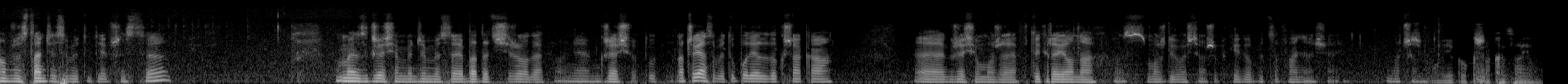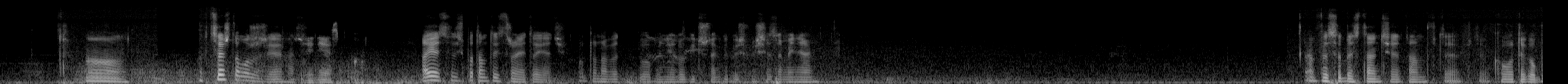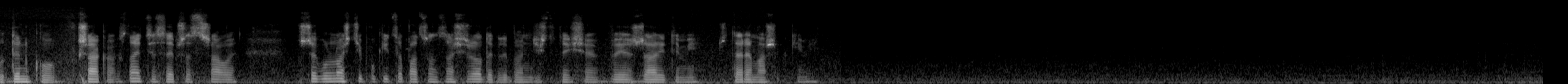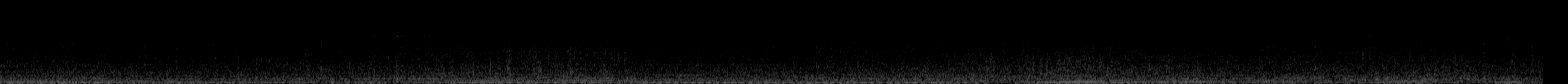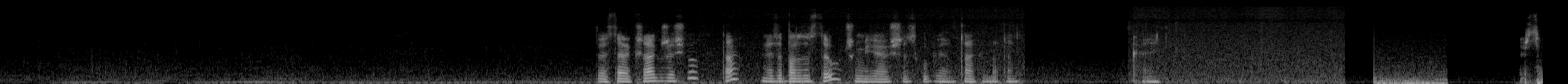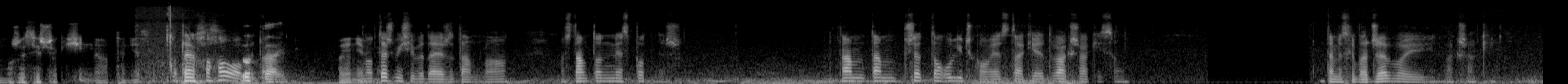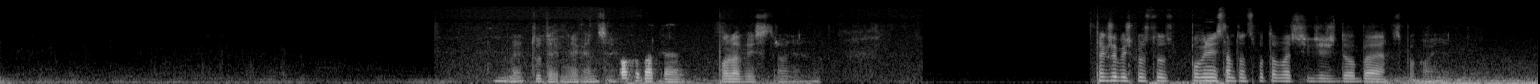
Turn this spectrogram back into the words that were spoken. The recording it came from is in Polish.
Dobrze, stańcie sobie tutaj wszyscy. My z Grzesiem będziemy sobie badać środek. No nie wiem, Grzesiu, tu, znaczy ja sobie tu podjadę do krzaka. E, Grzesiu może w tych rejonach z możliwością szybkiego wycofania się. Zobaczymy. Mojego krzaka zajął. No, jak chcesz to możesz jechać. Nie, nie, spoko. A jest coś po tamtej stronie, to jedź. No to nawet byłoby nielogiczne, gdybyśmy się zamieniali. A wy sobie stańcie tam w te, w koło tego budynku, w krzakach, znajdźcie sobie przestrzały. W szczególności póki co patrząc na środek, gdyby oni gdzieś tutaj się wyjeżdżali tymi czterema szybkimi. To jest ten krzak, Grzesiu? Tak? Nie za bardzo z tyłu? Czy mi ja już się zgubiłem? Tak, chyba ten. Okej. Wiesz co, może jest jeszcze jakiś inny, a ten jest... A ten chochołowy, tak? Tutaj. Bo ja nie No wiem. też mi się wydaje, że tam, no. No stamtąd nie spotniesz. Tam, tam przed tą uliczką jest takie, dwa krzaki są. Tam jest chyba drzewo i dwa krzaki. My tutaj mniej więcej, O, chyba ten. po lewej stronie. Tak, żebyś po prostu powinien stamtąd spotować gdzieś do B spokojnie.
